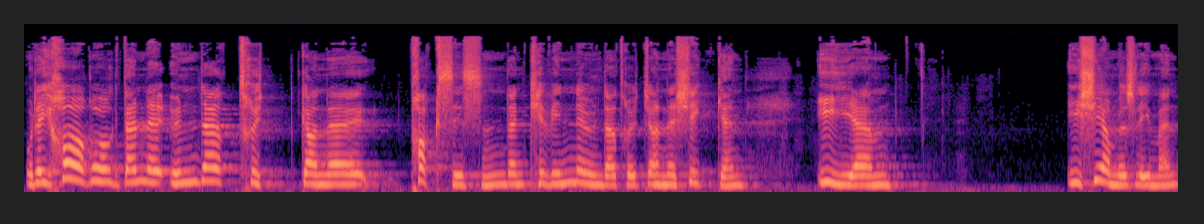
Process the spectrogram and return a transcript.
Og de har òg denne undertrykkende praksisen, den kvinneundertrykkende skikken, i, i sjiamuslimen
